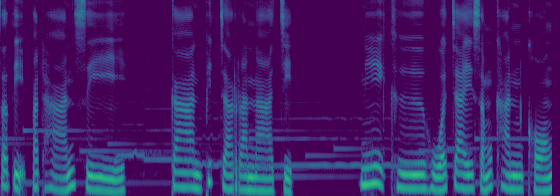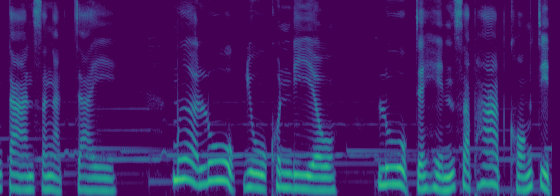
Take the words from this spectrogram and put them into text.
สติปฐานสี่การพิจารณาจิต นี่คือหัวใจสำคัญของการสงัดใจ เมื่อลูกอยู่คนเดียว ลูกจะเห็นสภาพของจิต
